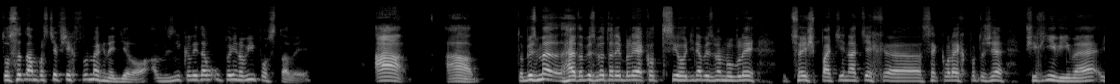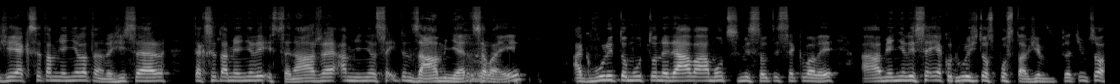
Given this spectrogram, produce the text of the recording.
to se tam prostě v těch filmech nedělo a vznikaly tam úplně nové postavy. A, a to bychom, he, to bychom tady byli jako tři hodiny, aby jsme mluvili, co je špatně na těch uh, sekolech, protože všichni víme, že jak se tam měnil ten režisér, tak se tam měnili i scénáře a měnil se i ten záměr celý. A kvůli tomu to nedává moc smysl, ty sekvely, a měnili se i jako důležitost postav, že zatímco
